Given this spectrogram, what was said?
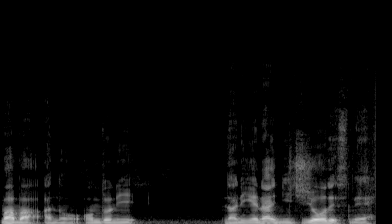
まあまあ、あの、本当に何気ない日常をですね。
